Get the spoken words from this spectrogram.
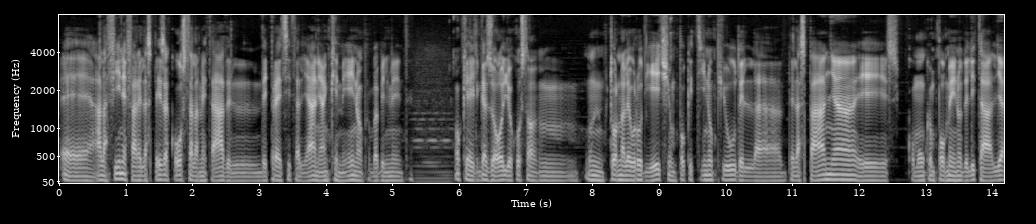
eh, alla fine fare la spesa costa la metà del, dei prezzi italiani, anche meno probabilmente. Ok, il gasolio costa um, intorno all'euro 10, un pochettino più della, della Spagna e comunque un po' meno dell'Italia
